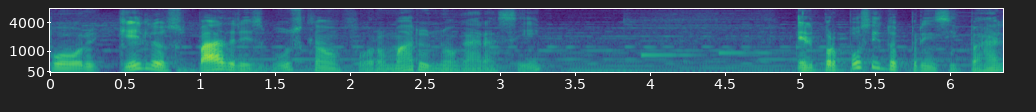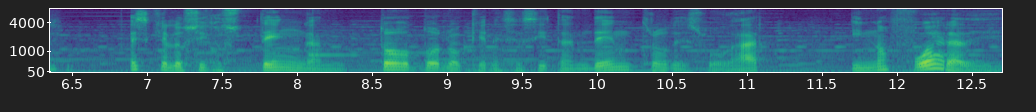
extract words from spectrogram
¿por qué los padres buscan formar un hogar así? El propósito principal es que los hijos tengan todo lo que necesitan dentro de su hogar y no fuera de él.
